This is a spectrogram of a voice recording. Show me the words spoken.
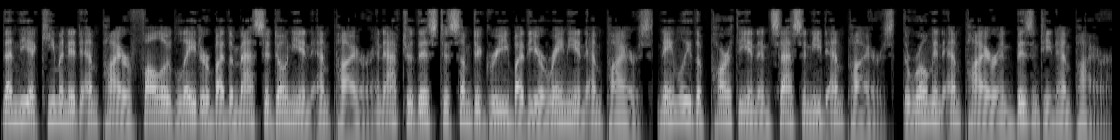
then the Achaemenid Empire followed later by the Macedonian Empire and after this to some degree by the Iranian empires namely the Parthian and Sassanid empires, the Roman Empire and Byzantine Empire.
